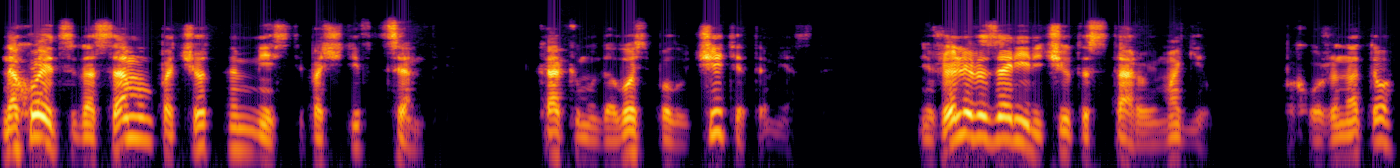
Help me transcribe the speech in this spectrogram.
Находится на самом почетном месте, почти в центре. Как им удалось получить это место? Неужели разорили чью-то старую могилу? Похоже на то.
